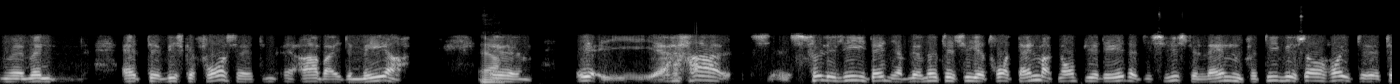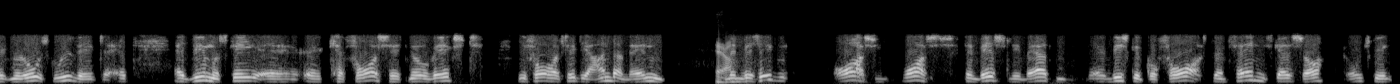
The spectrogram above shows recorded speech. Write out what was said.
Men, men at øh, vi skal fortsætte at arbejde mere. Ja. Øh, jeg, jeg har selvfølgelig lige den, jeg bliver nødt til at sige, jeg tror, at Danmark nok bliver det et af de sidste lande, fordi vi er så højt øh, teknologisk udviklet, at, at vi måske øh, øh, kan fortsætte noget vækst i forhold til de andre lande. ja. Men hvis ikke vores, vores den vestlige verden, øh, vi skal gå forrest, hvem fanden skal så? Undskyld.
